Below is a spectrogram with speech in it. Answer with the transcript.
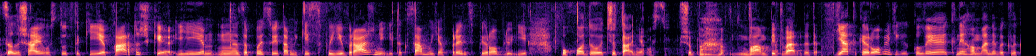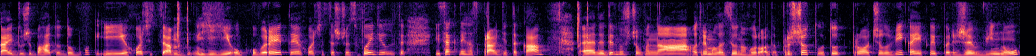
Залишаю ось тут такі карточки і записую там якісь свої враження. І так само я, в принципі, роблю і по ходу читання, ось, щоб вам підтвердити. Я таке роблю тільки коли книга в мене викликає дуже багато думок, і хочеться її обговорити, хочеться щось виділити. І ця книга справді така. Е, Не дивно, що вона отримала цю нагороду. Про що тут? Тут про чоловіка, який пережив війну,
